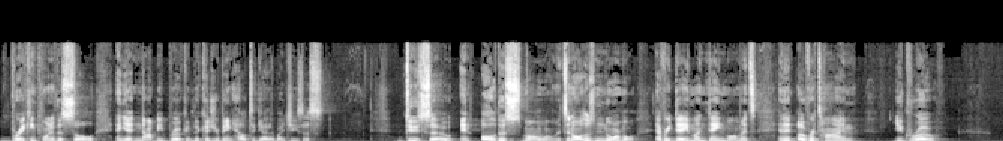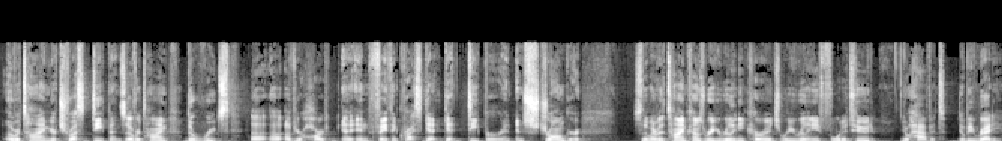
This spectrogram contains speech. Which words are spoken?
breaking point of the soul and yet not be broken because you're being held together by Jesus. Do so in all those small moments, in all those normal, everyday, mundane moments, and then over time, you grow. Over time, your trust deepens. Over time, the roots uh, uh, of your heart in faith in Christ get, get deeper and, and stronger so that whenever the time comes where you really need courage, where you really need fortitude, you'll have it. You'll be ready.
